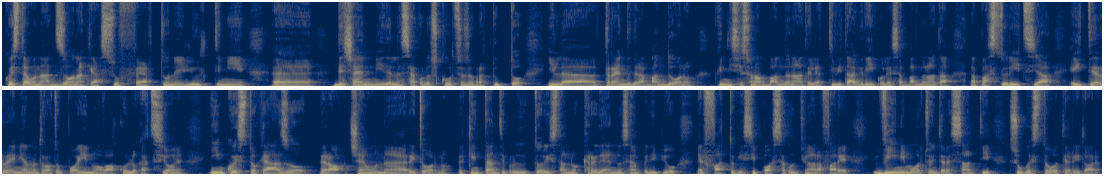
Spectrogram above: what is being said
Questa è una zona che ha sofferto negli ultimi eh, decenni del secolo scorso soprattutto il eh, trend dell'abbandono quindi si sono abbandonate le attività agricole, si è abbandonata la pastorizia e i terreni hanno trovato poi nuova collocazione. In questo caso però c'è un eh, ritorno, perché in tanti produttori stanno credendo sempre di più nel fatto che si possa continuare a fare vini molto interessanti su questo territorio.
